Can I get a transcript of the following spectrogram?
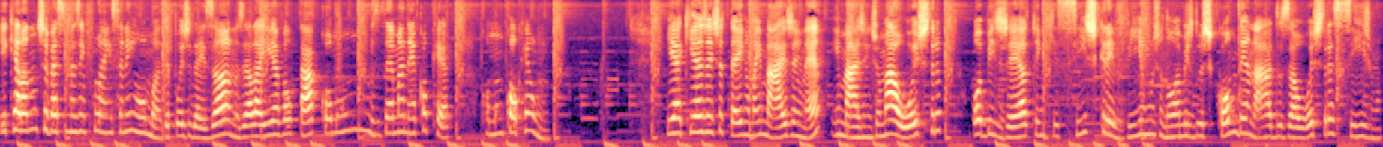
e que ela não tivesse mais influência nenhuma. Depois de 10 anos, ela ia voltar como um Zé Mané qualquer, como um qualquer um. E aqui a gente tem uma imagem, né? Imagem de uma ostra, objeto em que se escreviam os nomes dos condenados ao ostracismo.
